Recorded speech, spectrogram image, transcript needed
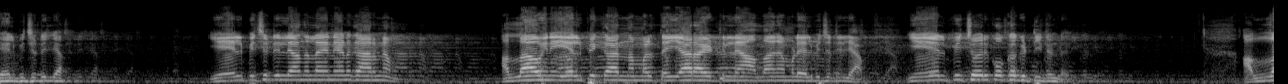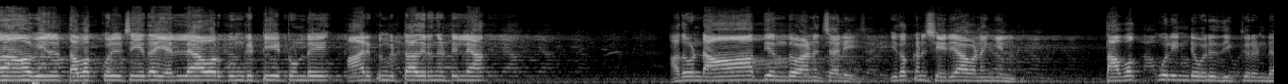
ഏൽപ്പിച്ചിട്ടില്ല. ഏൽപ്പിച്ചിട്ടില്ല എന്നുള്ളത് തന്നെയാണ് കാരണം. അള്ളാഹുവിനെ ഏൽപ്പിക്കാൻ നമ്മൾ തയ്യാറായിട്ടില്ല. അള്ളാഹ് നമ്മൾ ഏൽപ്പിച്ചിട്ടില്ല. ഏൽപ്പിച്ചവർക്കൊക്കെ കിട്ടിയിട്ടുണ്ട്. അള്ളാഹുവിൽ തവക്കുൽ ചെയ്ത എല്ലാവർക്കും കിട്ടിയിട്ടുണ്ട്. ആർക്കും കിട്ടാതിരുന്നിട്ടില്ല. അതുകൊണ്ട് ആദ്യം എന്തുവാണെന്ന് വെച്ചാൽ ഇതൊക്കെ ശരിയാവണമെങ്കിൽ തവക്കുലിന്റെ ഒരു ദിക്കറുണ്ട്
